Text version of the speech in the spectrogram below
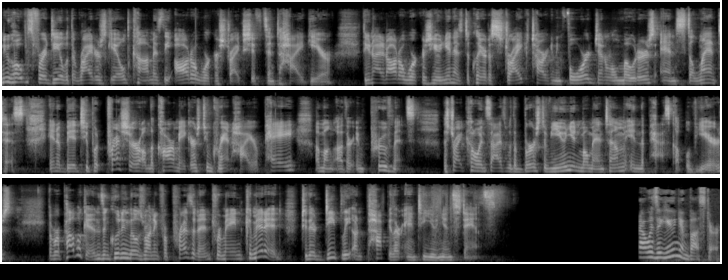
New hopes for a deal with the Writers Guild come as the auto worker strike shifts into high gear. The United Auto Workers Union has declared a strike targeting Ford, General Motors, and Stellantis in a bid to put pressure on the car makers to grant higher pay, among other improvements. The strike coincides with a burst of union momentum in the past couple of years. The Republicans, including those running for president, remain committed to their deeply unpopular anti-union stance. I was a union buster.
